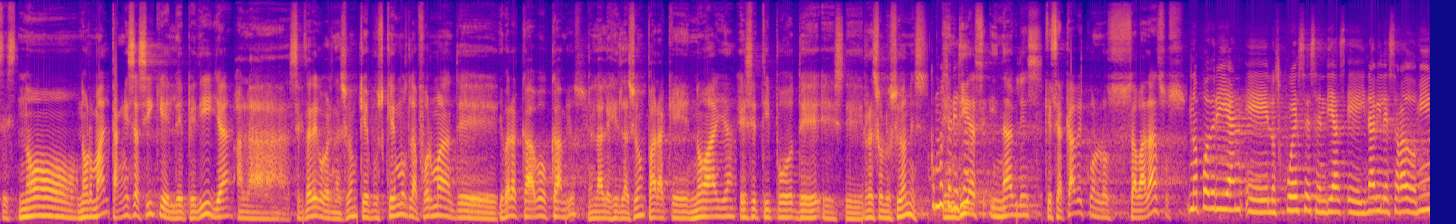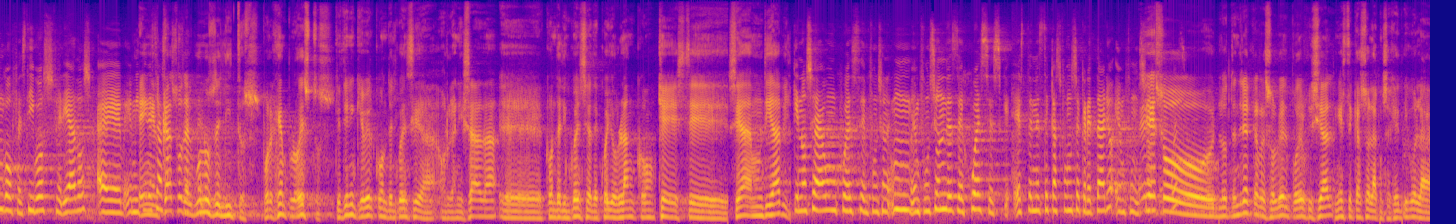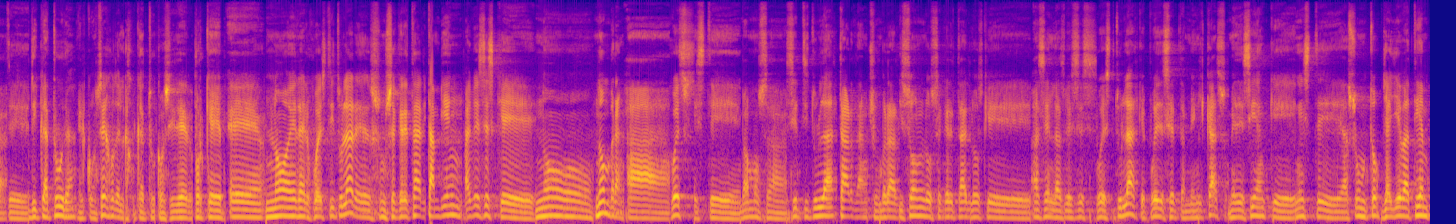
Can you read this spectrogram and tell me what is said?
pues, no normal. Tan es así que le pedí ya a la secretaria de Gobernación que busquemos la forma de llevar a cabo cambios en la legislación para que no haya ese tipo de este, resoluciones ¿Cómo en días inhábiles, que se acabe con los sabadazos. ¿No podrían eh, los jueces en días eh, inhábiles, sábado, domingo, festivos, feriados, eh, emitir En el caso de algunos delitos, por ejemplo estos, que tienen que ver con delincuencia organizada, eh, con delincuencia de cuello blanco, que este, sea un día hábil. Que no sea un juez en función, un- en función desde jueces, que este en este caso fue un secretario en función de Eso lo tendría que resolver el Poder Judicial, en este caso la consejería, digo la de judicatura, el Consejo de la Judicatura, considero, porque eh, no era el juez titular, es un secretario. También hay veces que no nombran a juez, este, vamos a decir titular, tardan en chumbrar y son los secretarios los que hacen las veces juez titular, que puede ser también el caso. Me decían que en este asunto ya lleva tiempo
